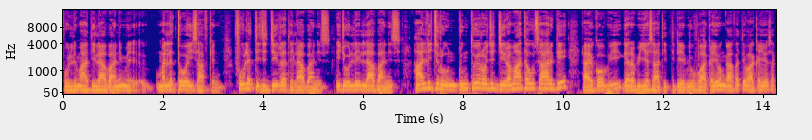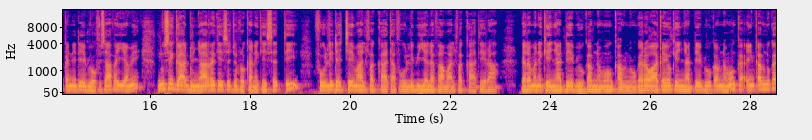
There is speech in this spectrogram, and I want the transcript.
fuulli maatii laabaanii mallattoo wayii isaaf kenne. Fuulatti jijjiirrate laabaanis ijoolleen laabaanis. Haalli jiru hundumtuu yeroo jijjiiramaa ta'uusaa argee yaaqoobii gara biyya isaatiitti deebi'uuf waaqayyoon gaafate. Waaqayyoos akka inni deebi'uuf isaa fayyame. Nus egaa addunyaa irra keessa jirru kana keessatti fuulli dachee maal fakkaata? Fuulli biyya lafaa maal fakkaateera. gara mana keenyaatti deebi'uu qabna moo hin qabnu? Gara waaqayyoo keenyaatti deebi'uu qabna moo hin qabnu ka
